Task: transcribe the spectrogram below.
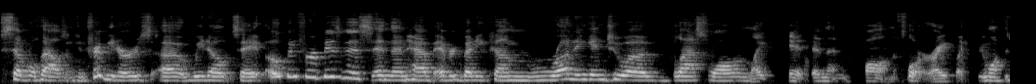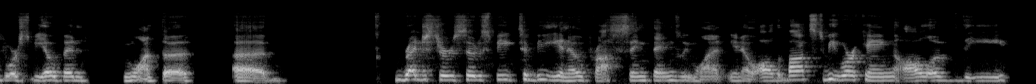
several thousand contributors, uh, we don't say open for business and then have everybody come running into a glass wall and like hit and then fall on the floor, right? Like we want the doors to be open. We want the uh, registers, so to speak, to be, you know, processing things. We want, you know, all the bots to be working, all of the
